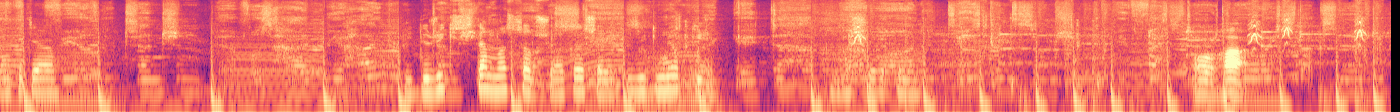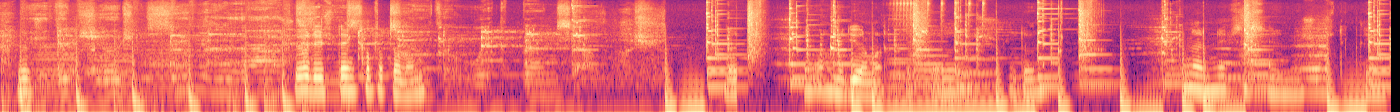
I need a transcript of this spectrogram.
ne yapacağım? Hidrolik sistem nasıl çalışıyor arkadaşlar? Hiçbir bilgim yok ki. şöyle koyayım. Oha. Dur. Şöyle üstten kapatalım. Devam ediyorum arkadaşlar. Şuradan. Şunların hepsini silelim. Şu üsttekilerin.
